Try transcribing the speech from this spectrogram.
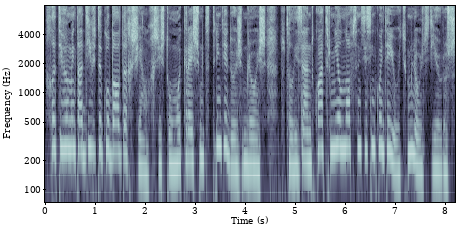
Relativamente à dívida global da região, registrou um acréscimo de 32 milhões, totalizando 4.958 milhões de euros.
